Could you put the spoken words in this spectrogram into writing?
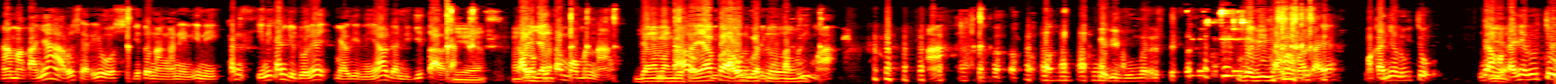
Nah makanya harus serius gitu nanganin ini. Kan ini kan judulnya milenial dan digital kan. Iya. Kalau jangan, kita mau menang, jangan manggil saya apa tahun 2045. Hah? Baby boomer. Baby boomer. Sama saya. Makanya lucu. Enggak, iya. makanya lucu.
